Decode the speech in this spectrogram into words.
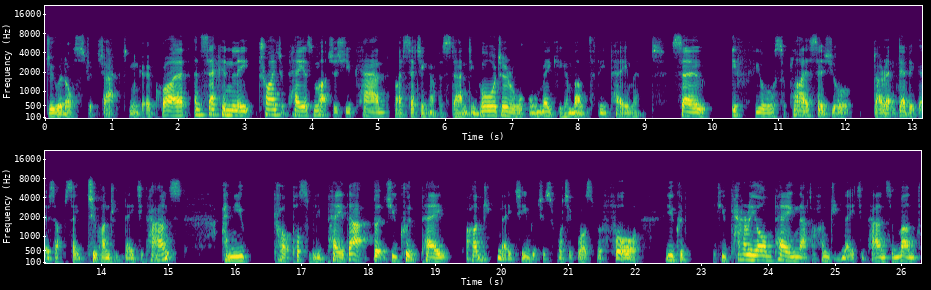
do an ostrich act and go quiet. And secondly, try to pay as much as you can by setting up a standing order or, or making a monthly payment. So if your supplier says your direct debit goes up, say £280, and you can't possibly pay that, but you could pay 180, which is what it was before, you could, if you carry on paying that 180 pounds a month,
